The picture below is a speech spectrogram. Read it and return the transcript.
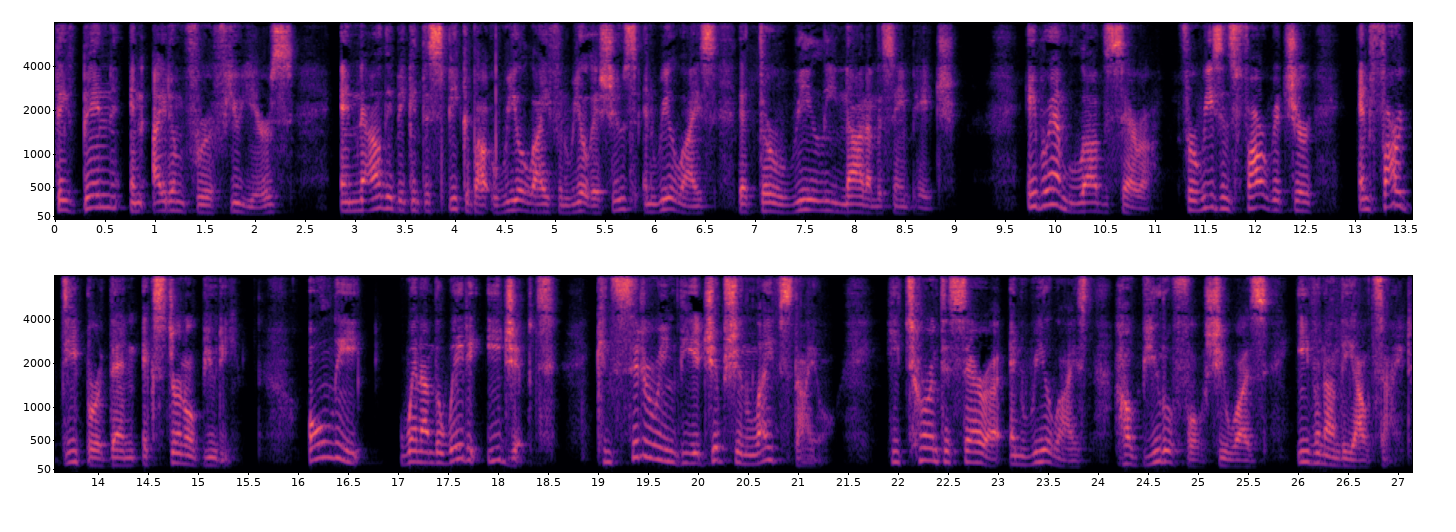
They've been an item for a few years, and now they begin to speak about real life and real issues and realize that they're really not on the same page. Abraham loves Sarah for reasons far richer and far deeper than external beauty. Only when on the way to Egypt, considering the Egyptian lifestyle, he turned to Sarah and realized how beautiful she was, even on the outside.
